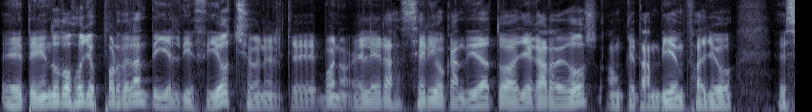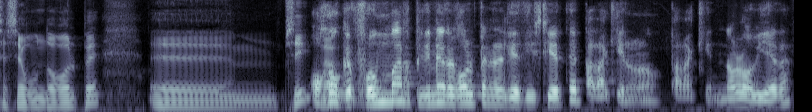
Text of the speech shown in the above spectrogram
eh, teniendo dos hoyos por delante y el 18 en el que, bueno, él era serio candidato a llegar de dos, aunque también falló ese segundo golpe. sí. Ojo, que fue un mal primer golpe en el 17, para quien no, para quien no lo viera.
